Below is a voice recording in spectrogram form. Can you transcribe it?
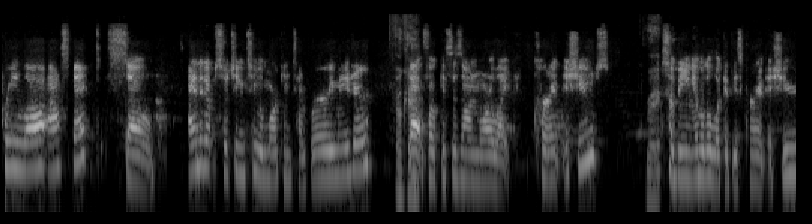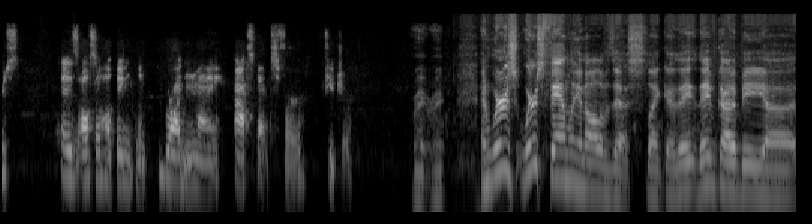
pre-law aspect. So I ended up switching to a more contemporary major Okay. that focuses on more like current issues. right. So being able to look at these current issues is also helping like broaden my aspects for future. Right, right. And where's where's family in all of this? Like uh, they they've got to be uh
